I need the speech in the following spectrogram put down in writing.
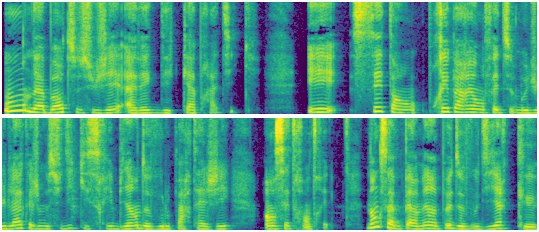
on aborde ce sujet avec des cas pratiques. Et c'est en préparant en fait ce module-là que je me suis dit qu'il serait bien de vous le partager en cette rentrée. Donc ça me permet un peu de vous dire que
